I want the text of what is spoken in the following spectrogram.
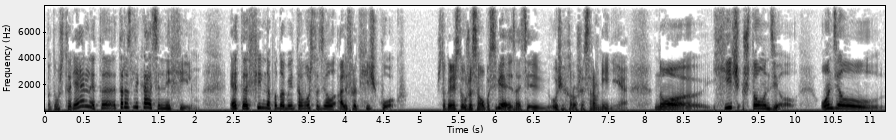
Потому что реально это, это развлекательный фильм. Это фильм наподобие того, что сделал Альфред Хичкок. Что, конечно, уже само по себе, знаете, очень хорошее сравнение. Но Хич, что он делал? Он делал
